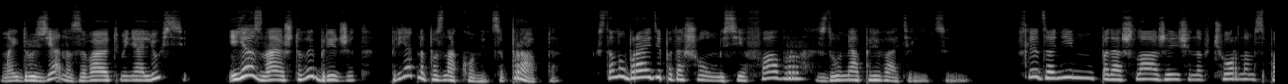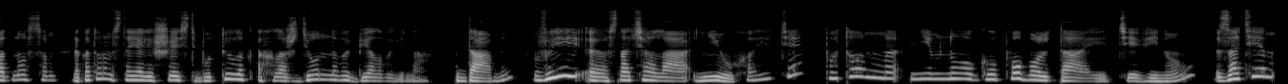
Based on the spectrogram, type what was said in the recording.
мои друзья называют меня Люси. И я знаю, что вы Бриджит. Приятно познакомиться, правда. Столу Брайди подошел месье Фавр с двумя плевательницами. Вслед за ним подошла женщина в черном с подносом, на котором стояли шесть бутылок охлажденного белого вина. Дамы, вы э, сначала нюхаете, потом немного поболтаете вино, затем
